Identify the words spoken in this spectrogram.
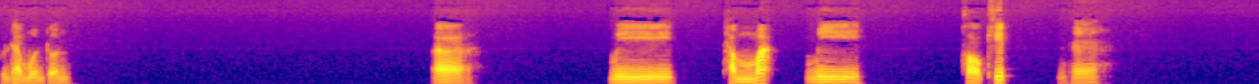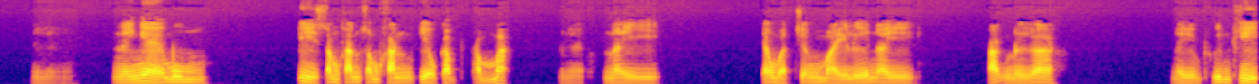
พุทธมณฑลอ่า มีธรรมะ มีข้อคิดนะในแง่มุมที่สำคัญสำคัญเกี่ยวกับธรรมะในจังหวัดเชียงใหม่หรือในภาคเหนือ ในพื้นที่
